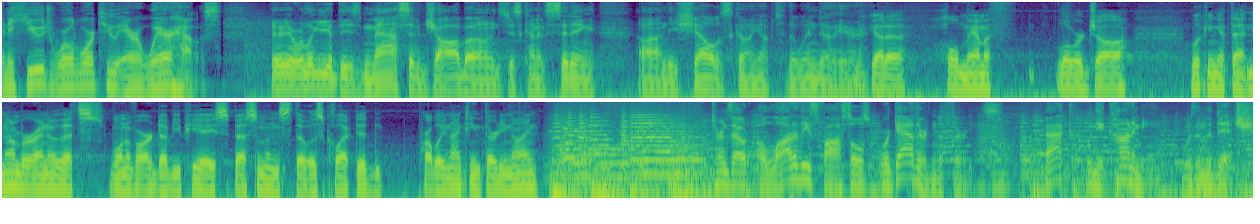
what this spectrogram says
in a huge World War II era warehouse. Yeah, we're looking at these massive jaw bones just kind of sitting uh, on these shelves going up to the window here. You've got a whole mammoth lower jaw. Looking at that number, I know that's one of our WPA specimens that was collected probably 1939. It turns out a lot of these fossils were gathered in the 30s, back when the economy was in the ditch.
